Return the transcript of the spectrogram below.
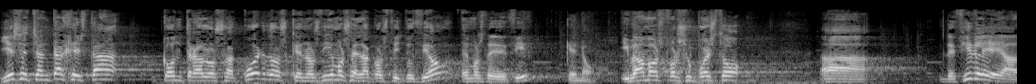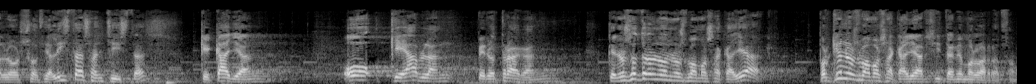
y ese chantaje está contra los acuerdos que nos dimos en la Constitución, hemos de decir que no. Y vamos, por supuesto, a decirle a los socialistas sanchistas que callan o que hablan pero tragan, que nosotros no nos vamos a callar. ¿Por qué nos vamos a callar si tenemos la razón?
